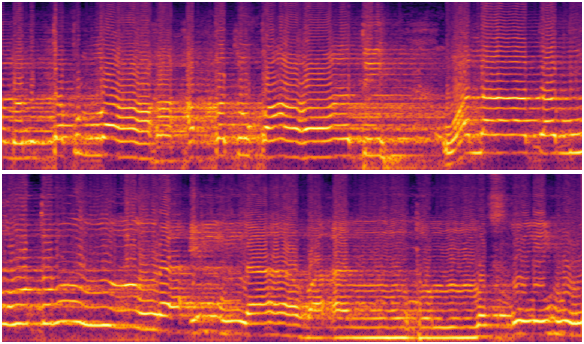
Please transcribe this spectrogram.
আমানুত্তাকুল্লাহা হাক্কা তুকাতিহ। তামুতুন্না ইল্লা ওয়া আনতুম মুসলিমুন।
